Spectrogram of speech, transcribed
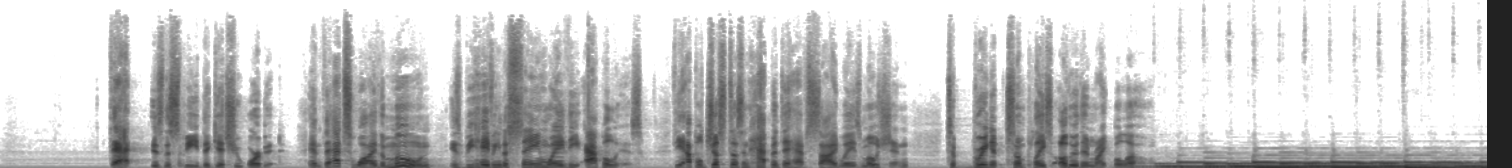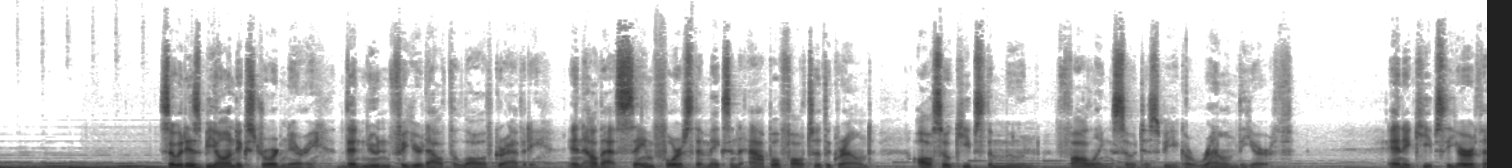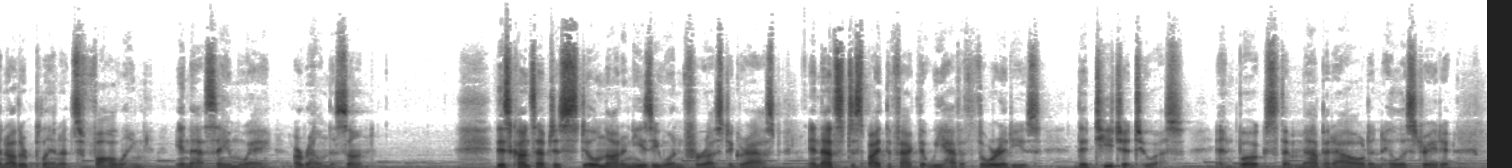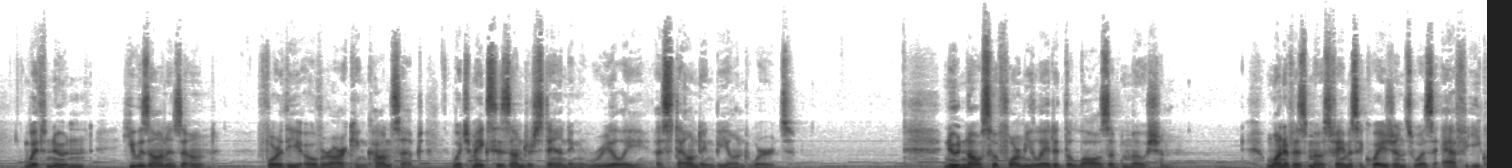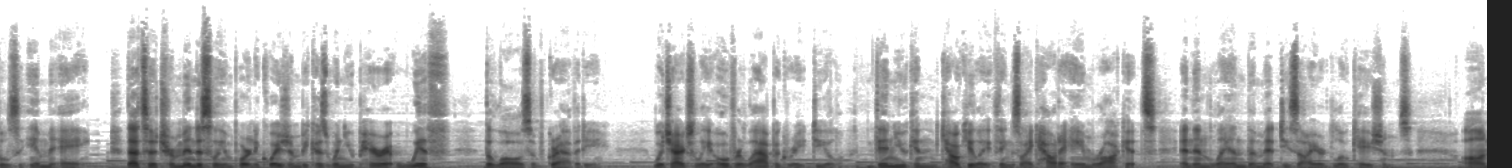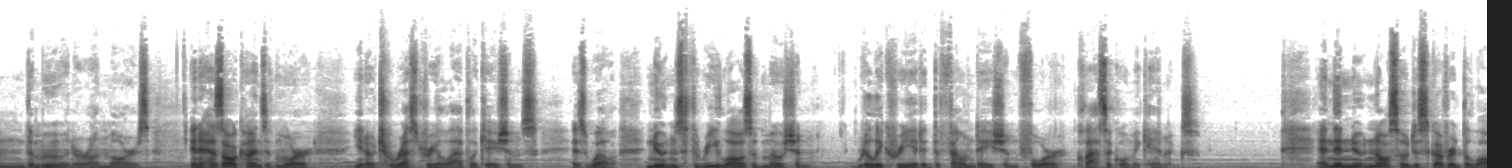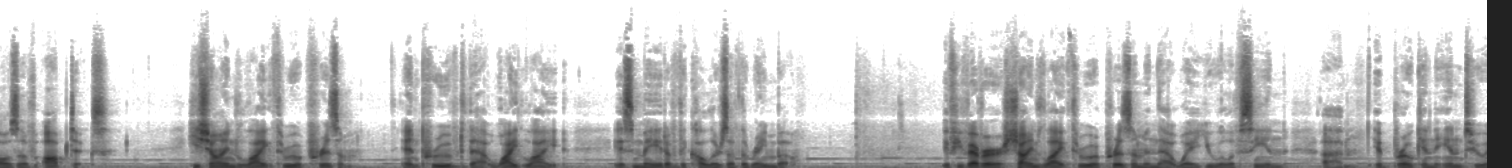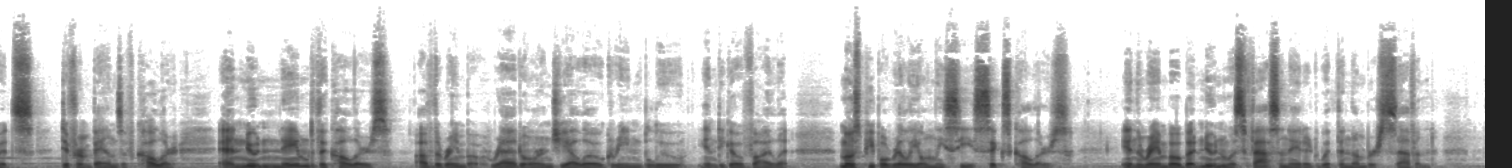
That is the speed that gets you orbit. And that's why the moon is behaving the same way the apple is. The apple just doesn't happen to have sideways motion to bring it someplace other than right below. So it is beyond extraordinary that Newton figured out the law of gravity, and how that same force that makes an apple fall to the ground also keeps the moon falling, so to speak, around the Earth. And it keeps the Earth and other planets falling in that same way around the Sun. This concept is still not an easy one for us to grasp, and that's despite the fact that we have authorities that teach it to us, and books that map it out and illustrate it. With Newton, he was on his own for the overarching concept, which makes his understanding really astounding beyond words. Newton also formulated the laws of motion. One of his most famous equations was F equals ma. That's a tremendously important equation because when you pair it with the laws of gravity, which actually overlap a great deal, then you can calculate things like how to aim rockets and then land them at desired locations on the moon or on Mars. And it has all kinds of more, you know, terrestrial applications as well. Newton's three laws of motion really created the foundation for classical mechanics. And then Newton also discovered the laws of optics. He shined light through a prism and proved that white light is made of the colors of the rainbow. If you've ever shined light through a prism in that way, you will have seen um, it broken into its different bands of color. And Newton named the colors of the rainbow red, orange, yellow, green, blue, indigo, violet. Most people really only see six colors in the rainbow, but Newton was fascinated with the number seven,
